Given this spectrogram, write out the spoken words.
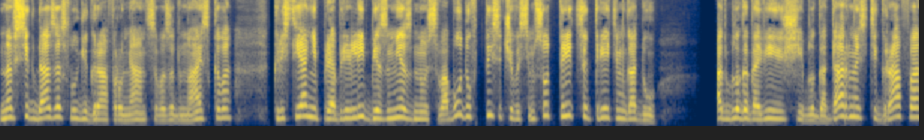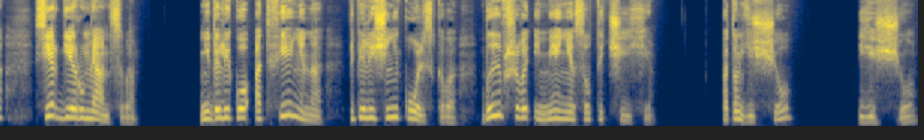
навсегда заслуги графа Румянцева-Задунайского, крестьяне приобрели безмездную свободу в 1833 году от благоговеющей благодарности графа Сергия Румянцева. Недалеко от Фенина, пепелище Никольского, бывшего имения Салтычихи. Потом еще еще.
